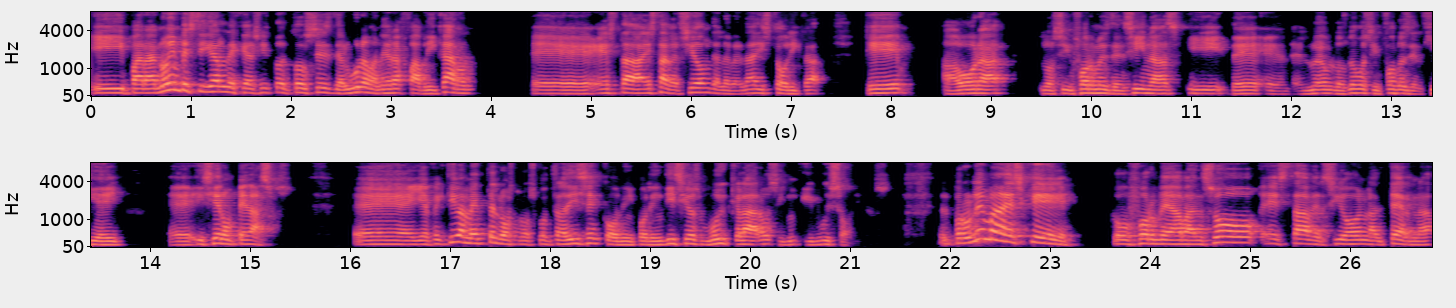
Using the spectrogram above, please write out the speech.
Y para no investigar al ejército, entonces, de alguna manera fabricaron eh, esta, esta versión de la verdad histórica que ahora los informes de Encinas y de los nuevos informes del GIEI eh, hicieron pedazos. Eh, y efectivamente los, los contradicen con, con indicios muy claros y, muy sólidos. El problema es que conforme avanzó esta versión alterna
